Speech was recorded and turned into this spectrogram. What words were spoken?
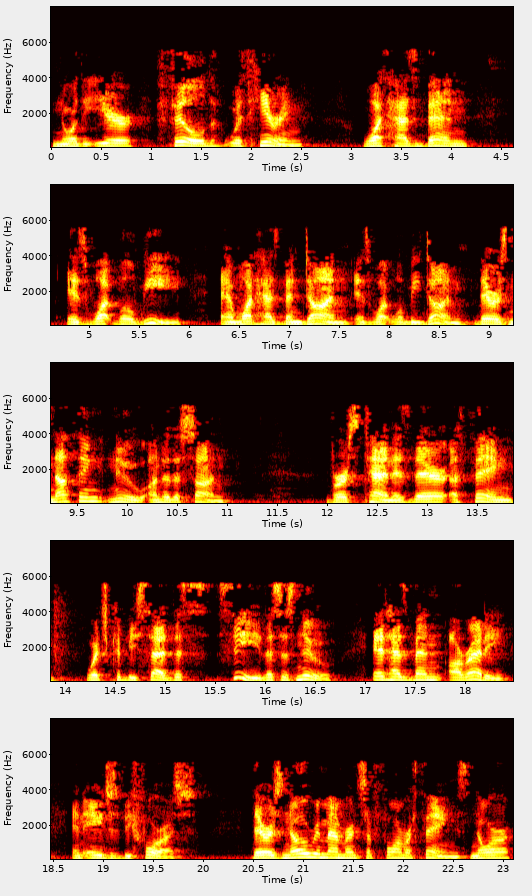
nor the ear filled with hearing. What has been is what will be, and what has been done is what will be done. There is nothing new under the sun. Verse 10 Is there a thing which could be said, This, see, this is new? It has been already in ages before us. There is no remembrance of former things, nor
